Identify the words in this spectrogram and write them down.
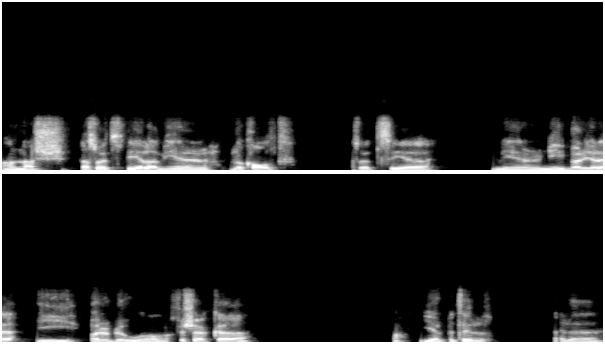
annars, alltså att spela mer lokalt. Alltså att se mer nybörjare i Örebro och försöka ja, hjälpa till när det,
